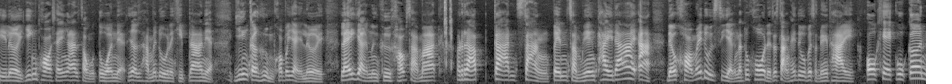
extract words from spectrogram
ดีเลย ยิ่งพอใช้งานสองตัวเนี่ยที่เราจะทำให้ดูในคลิปหน้าเนี่ยยิ่งกระหึ่มเข้าไปใหญ่เลย และอีกอย่างหนึ่งคือเขาสามารถรับการสั่งเป็นสำเนียงไทยได้อะเดี๋ยวขอไม่ดูเสียงนะทุกคนเดี๋ยวจะสั่งให้ดูเป็นสำเนียงไทย โอเค Google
